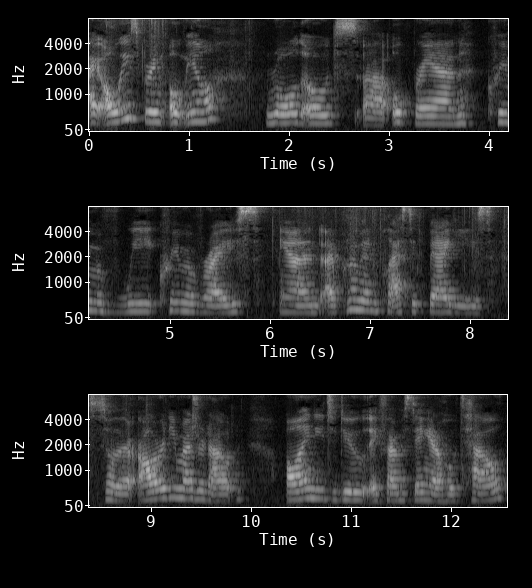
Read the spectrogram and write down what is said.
I always bring oatmeal, rolled oats, uh, oat bran, cream of wheat, cream of rice, and I put them in plastic baggies so they're already measured out. All I need to do if I'm staying at a hotel,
